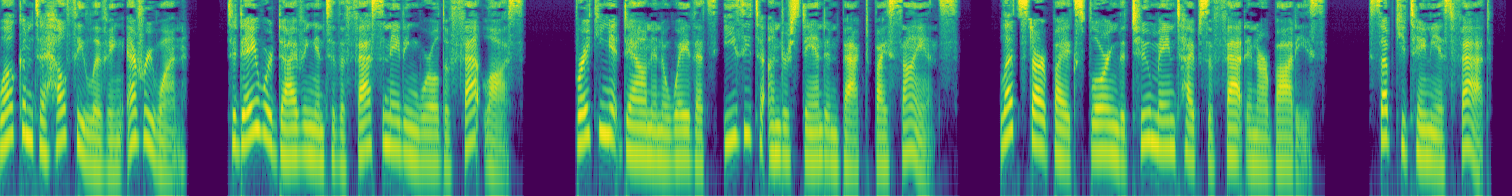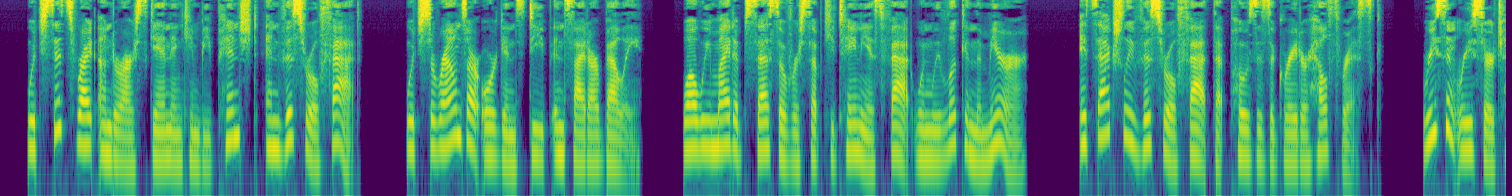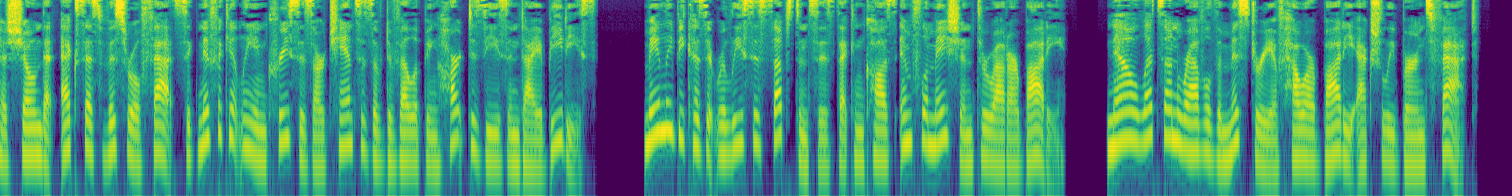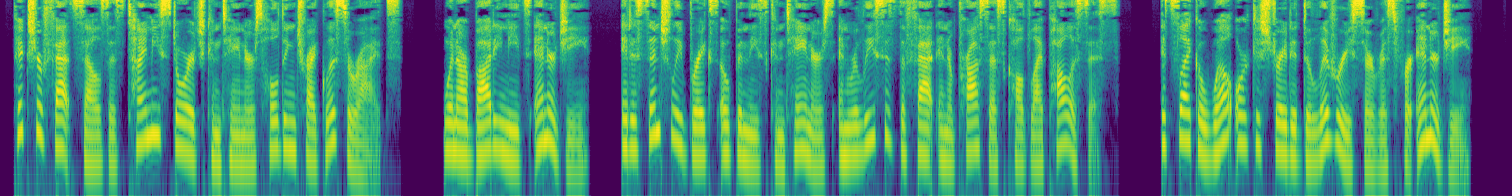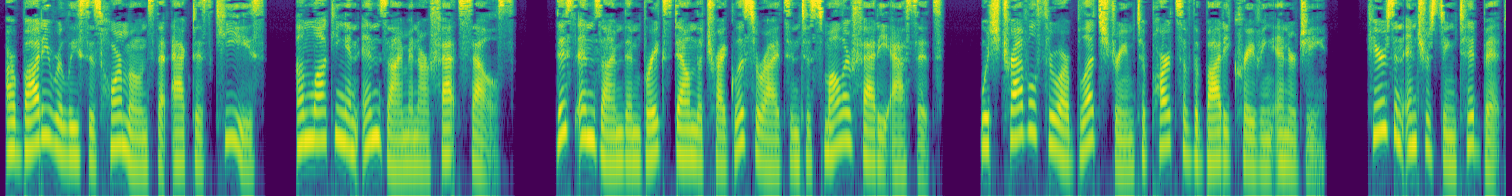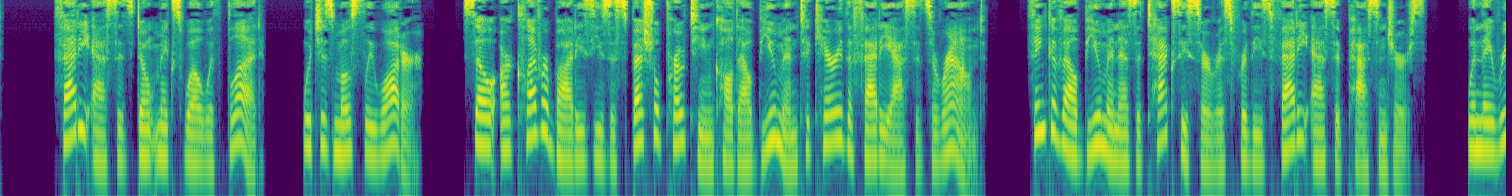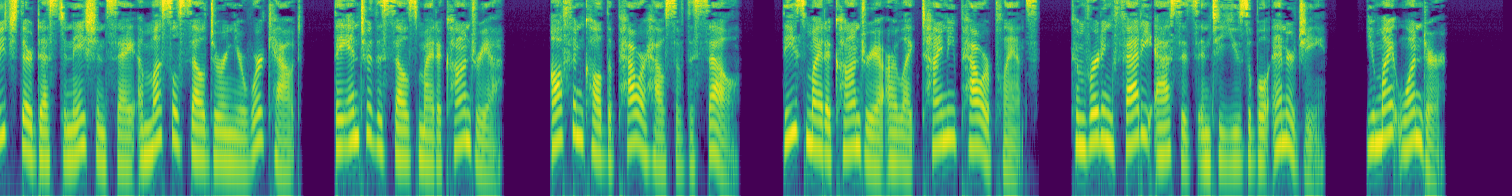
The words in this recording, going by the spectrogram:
Welcome to Healthy Living, everyone. Today we're diving into the fascinating world of fat loss, breaking it down in a way that's easy to understand and backed by science. Let's start by exploring the two main types of fat in our bodies subcutaneous fat, which sits right under our skin and can be pinched, and visceral fat, which surrounds our organs deep inside our belly. While we might obsess over subcutaneous fat when we look in the mirror, it's actually visceral fat that poses a greater health risk. Recent research has shown that excess visceral fat significantly increases our chances of developing heart disease and diabetes, mainly because it releases substances that can cause inflammation throughout our body. Now let's unravel the mystery of how our body actually burns fat. Picture fat cells as tiny storage containers holding triglycerides. When our body needs energy, it essentially breaks open these containers and releases the fat in a process called lipolysis. It's like a well-orchestrated delivery service for energy. Our body releases hormones that act as keys, unlocking an enzyme in our fat cells. This enzyme then breaks down the triglycerides into smaller fatty acids, which travel through our bloodstream to parts of the body craving energy. Here's an interesting tidbit. Fatty acids don't mix well with blood, which is mostly water. So, our clever bodies use a special protein called albumin to carry the fatty acids around. Think of albumin as a taxi service for these fatty acid passengers. When they reach their destination, say a muscle cell during your workout, they enter the cell's mitochondria, often called the powerhouse of the cell. These mitochondria are like tiny power plants, converting fatty acids into usable energy. You might wonder,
